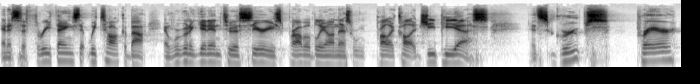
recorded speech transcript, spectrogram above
And it's the three things that we talk about. And we're going to get into a series probably on this. We'll probably call it GPS. It's groups, prayer,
